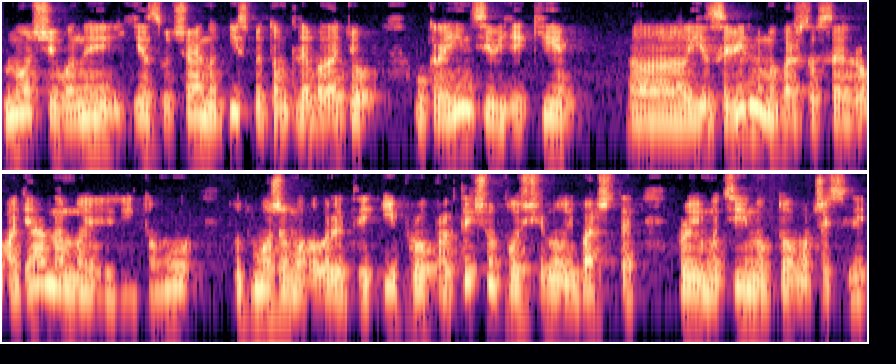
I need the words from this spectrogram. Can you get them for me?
ночі вони є звичайно іспитом для багатьох українців, які е, є цивільними, перш за все, громадянами, і тому тут можемо говорити і про практичну площину, і бачите про емоційну, в тому числі.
